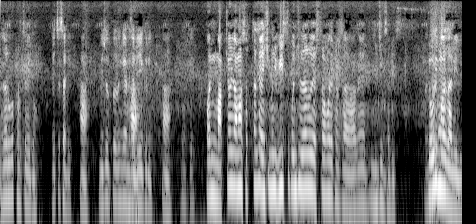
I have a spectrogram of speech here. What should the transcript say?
हजार रुपये खर्च येतो. याच्यासाठी. हा. बीजोत्पादन घेण्यासाठी हा. एकरी. हा. ओके. पण मागच्या वेळेस आम्हाला सत्तर ते ऐंशी म्हणजे वीस ते पंचवीस हजार रुपये एक्स्ट्रामध्ये खर्च झाला ड्रिंचिंगसाठी एवढी मळ झालेली.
